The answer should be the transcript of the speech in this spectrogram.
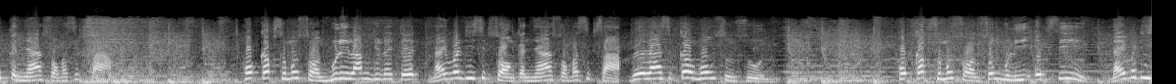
10 กันยายน 2013 พบกับสโมสรบุรีรัมย์ยูไนเต็ดในวันที่ 12 กันยายน 2013 เวลา 19โมง00 พบกับสโมสรชนบุรีเอฟซีในวันที่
